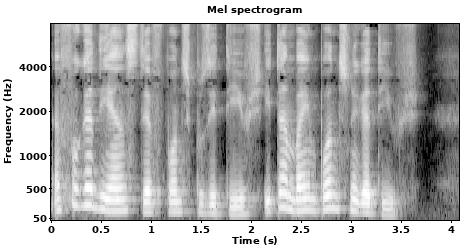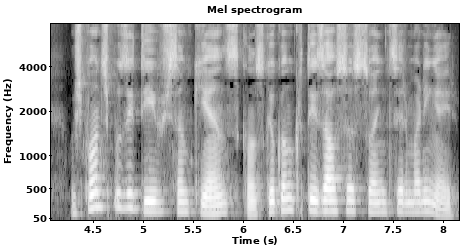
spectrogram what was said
A fuga de Anse teve pontos positivos e também pontos negativos. Os pontos positivos são que Anse conseguiu concretizar o seu sonho de ser marinheiro.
